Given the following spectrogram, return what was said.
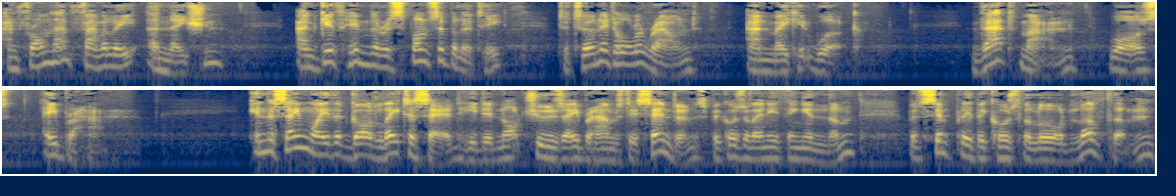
and from that family a nation, and give him the responsibility to turn it all around and make it work. That man was Abraham. In the same way that God later said he did not choose Abraham's descendants because of anything in them, but simply because the Lord loved them,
